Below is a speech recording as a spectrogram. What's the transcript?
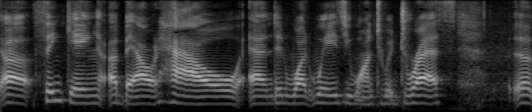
uh, thinking about how and in what ways you want to address uh,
